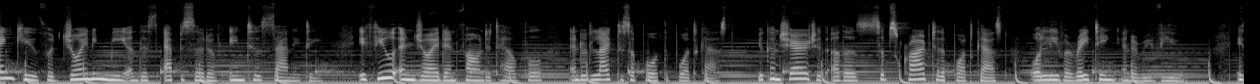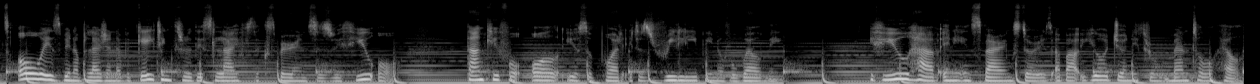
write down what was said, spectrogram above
Thank you for joining me on this episode of Into Sanity. If you enjoyed and found it helpful and would like to support the podcast, you can share it with others, subscribe to the podcast, or leave a rating and a review. It's always been a pleasure navigating through these life's experiences with you all. Thank you for all your support. It has really been overwhelming. If you have any inspiring stories about your journey through mental health,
